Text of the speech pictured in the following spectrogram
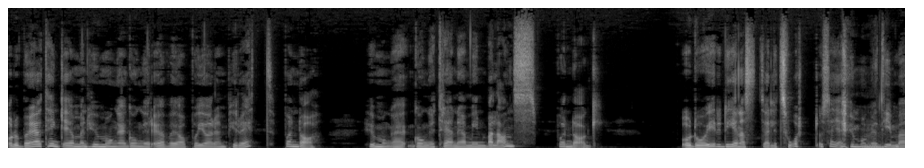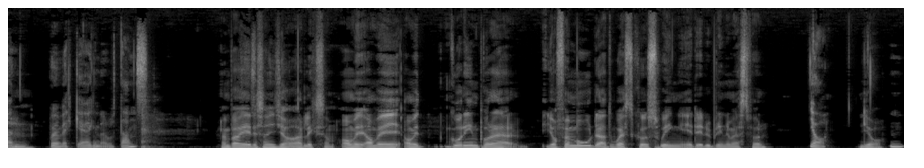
Och då började jag tänka, ja men hur många gånger övar jag på att göra en piruett på en dag? Hur många gånger tränar jag min balans på en dag? Och då är det genast väldigt svårt att säga hur många Mm, timmar mm. på en vecka jag ägnar åt dans. Men vad är det som gör liksom? Om vi, om, vi, om vi går in på det här. Jag förmodar att West Coast Swing är det du brinner mest för. Ja, Ja, Mm.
